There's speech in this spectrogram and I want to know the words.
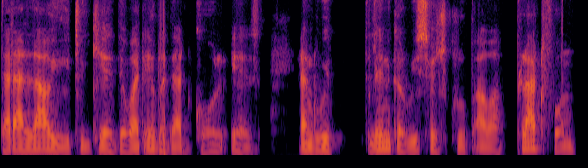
that allow you to get the whatever that goal is. And with the Lenica Research Group, our platform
